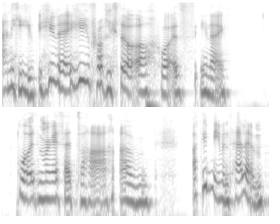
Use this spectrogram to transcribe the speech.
and he, you know, he probably thought, oh, what is, you know, what has Maria said to her? Um, I couldn't even tell him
